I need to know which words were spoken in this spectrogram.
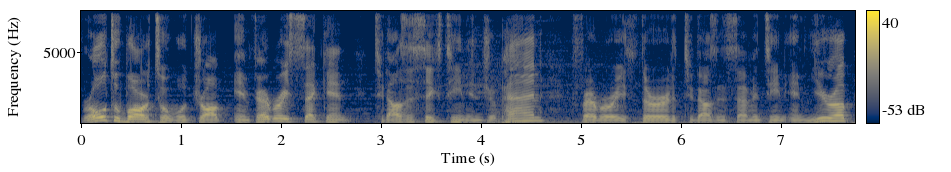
Road to Boruto will drop in February 2nd, 2016 in Japan, February 3rd, 2017 in Europe,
